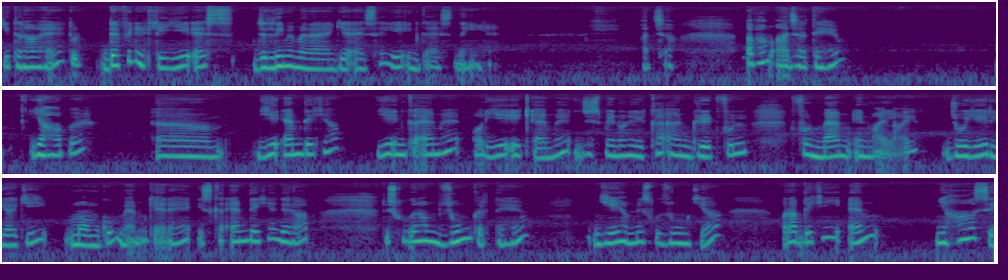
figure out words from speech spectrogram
की तरह है तो डेफिनेटली ये एस जल्दी में बनाया गया एस है ये इनका एस नहीं है। अच्छा अब हम आ जाते हैं। यहाँ पर आ, ये एम देखिए आप ये इनका एम है और ये एक एम है जिसमें इन्होंने लिखा I am grateful for ma'am in my life जो ये रिया की मॉम को मैम कह रहे हैं। इसका एम देखिए अगर आप तो इसको अगर हम जूम करते हैं ये हमने इसको जूम किया और आप देखिए ये एम यहाँ से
